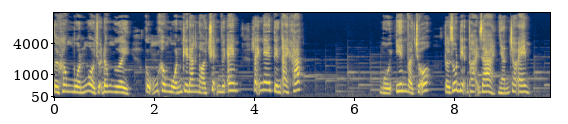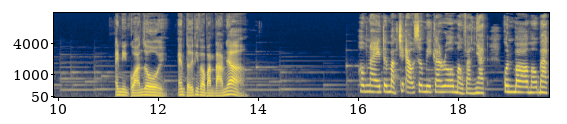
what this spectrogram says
Tôi không muốn ngồi chỗ đông người, Cũng không muốn khi đang nói chuyện với em Lại nghe tiếng ai khác. Ngồi yên vào chỗ Tôi rút điện thoại ra nhắn cho em Anh đến quán rồi Em tới thì vào bàn 8 nhá Hôm nay tôi mặc chiếc áo sơ mi caro màu vàng nhạt, quần bò màu bạc.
